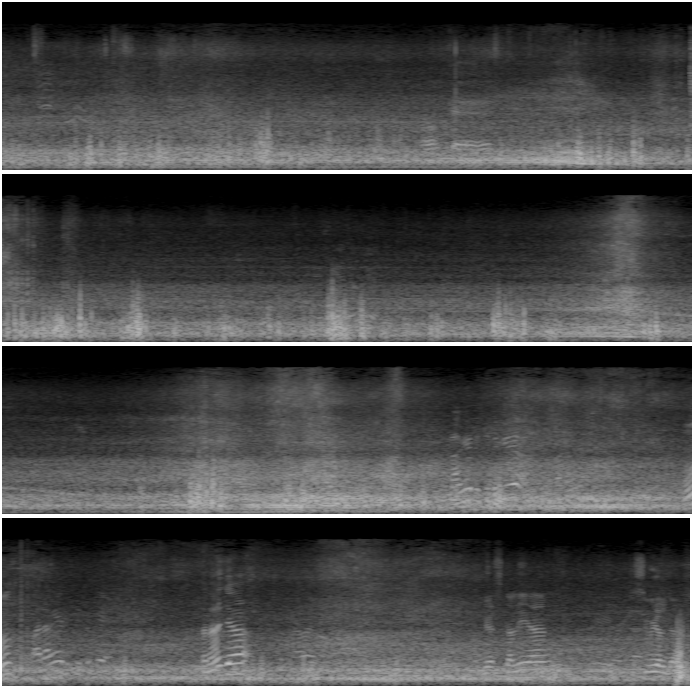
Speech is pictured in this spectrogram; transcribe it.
geprek. Oke. Padangnya di sini ya. Hmm? Padangnya di situ Ki. Kan aja. Biar sekalian. Si Wildan.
